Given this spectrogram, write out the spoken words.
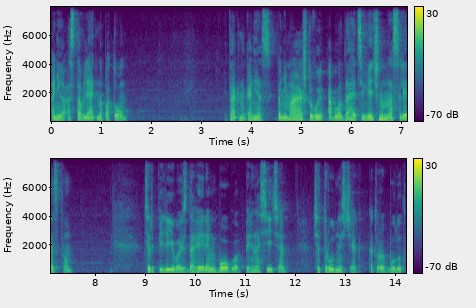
а не оставлять на потом. Итак, наконец, понимая, что вы обладаете вечным наследством – терпеливо и с доверием к Богу переносите те трудности, которые будут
